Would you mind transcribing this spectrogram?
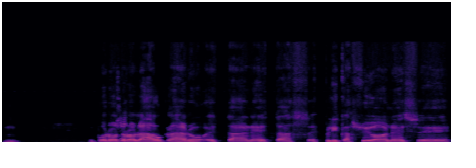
Y por otro lado, claro, están estas explicaciones eh,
